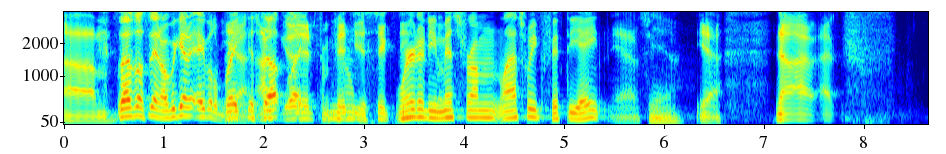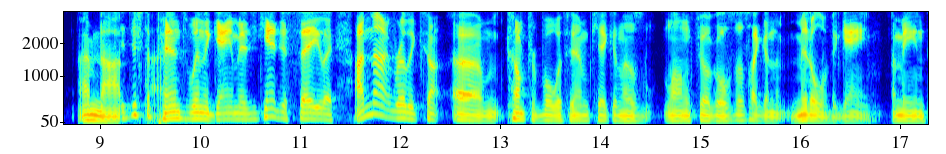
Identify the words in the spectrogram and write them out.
Um, So that's what I'm saying. Are we gonna be able to break yeah, this I'm up? Good Like, from 50 to 60. Where did he miss from last week? 58. Yeah. it's- yeah. Yeah. No, I, I, I'm not. it just depends when the game is. You can't just say like I'm not really com- um, comfortable with him kicking those long field goals just like in the middle of the game. I mean,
